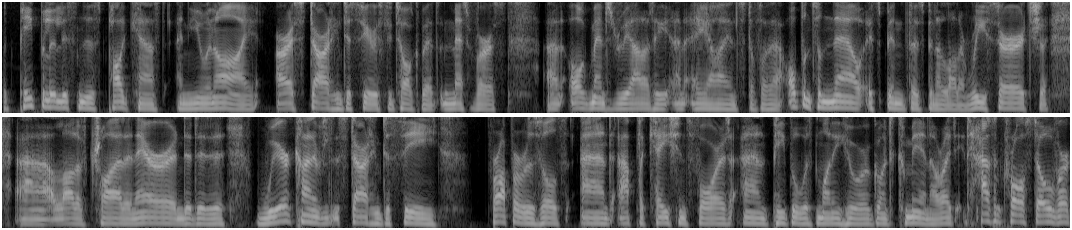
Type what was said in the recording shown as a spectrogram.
the people who listen to this podcast and you and I, are starting to seriously talk about metaverse and augmented reality and AI and stuff like that. Up until now, it's been there's been a lot of research, uh, a lot of trial and error, and da, da, da. we're kind of starting to see proper results and applications for it and people with money who are going to come in all right? It hasn't crossed over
